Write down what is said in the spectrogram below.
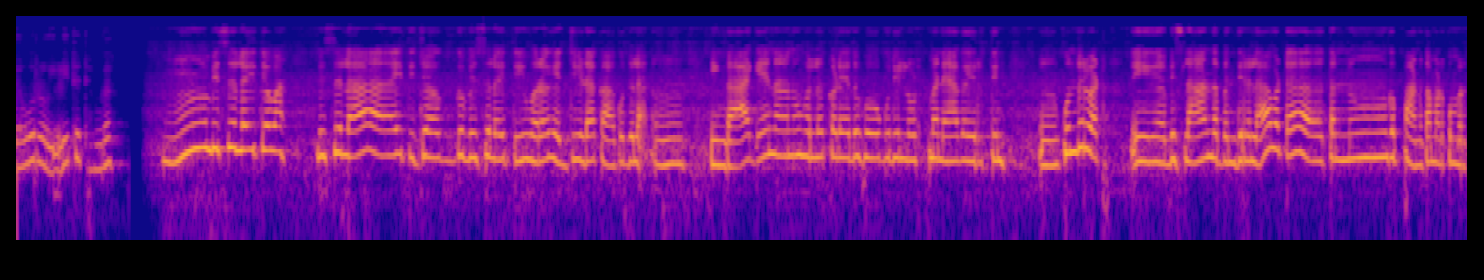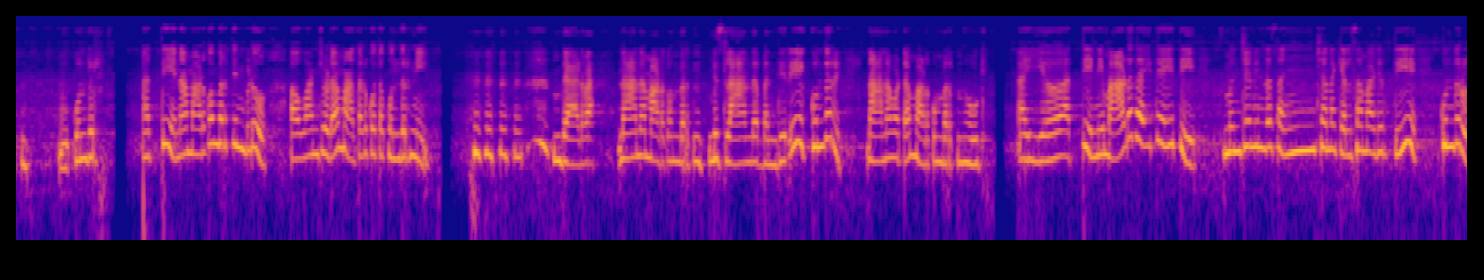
ಬೆವರು ಇಳಿತೈತಿ ಹಂಗ ಹ್ಮ್, ಕುಂದ್ರ ಒಟ್ ಬಿಸಿಲಾಂದ ಬಂದಿರಲ್ಲ ಒಟ ತನ್ನಗ ಪಾನಕ ಮಾಡ್ಕೊಂಡ್ ಬರ್ತೀನಿ. ಕುಂದ್ರ. ಅತ್ತಿ ನಾ ಮಾಡ್ಕೊಂಡ್ ಬರ್ತೀನಿ ಬಿಡು. ಅವನ್ ಜೋಡ ಮಾತಾಡ್ಕೊತ ಕುಂದ್ರ ನೀ. ಬ್ಯಾಡವಾ ನಾನ ಮಾಡ್ಕೊಂಡ್ ಬರ್ತೀನಿ. ಬಿಸ್ಲಾಂದ ಬಂದಿರಿ ಕುಂದ್ರಿ. ನಾನ ಒಟ್ಟ ಮಾಡ್ಕೊಂಡ್ ಬರ್ತೀನಿ ಹೋಗಿ. ಅಯ್ಯೋ ಅತ್ತಿ ನೀ ಮಾಡೋದ್ ಐತೆ ಐತಿ. ಮುಂಜಾನಿಂದ ಸಂಚನ ಕೆಲಸ ಮಾಡಿರ್ತಿ. ಕುಂದ್ರು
